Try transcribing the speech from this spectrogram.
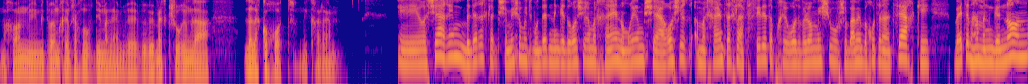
נכון? מדברים אחרים שאנחנו עובדים עליהם, ובאמת קשורים ל, ללקוחות, נקרא להם. אה, ראשי ערים, בדרך כלל כשמישהו מתמודד נגד ראש עיר מכהן, אומרים שהראש עיר המכהן צריך להפסיד את הבחירות ולא מישהו שבא מבחוץ לנצח, כי בעצם המנגנון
